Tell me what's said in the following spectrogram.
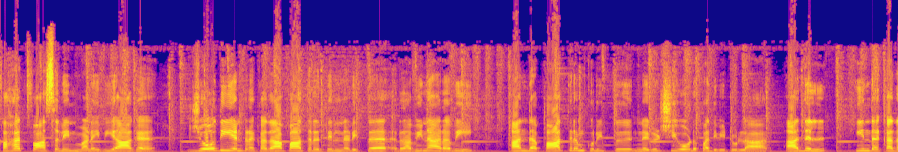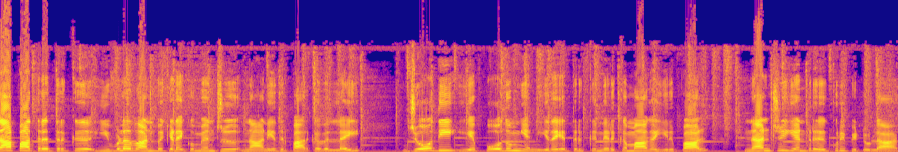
ஃபஹத் ஃபாசலின் மனைவியாக ஜோதி என்ற கதாபாத்திரத்தில் நடித்த ரவினா ரவி அந்த பாத்திரம் குறித்து நெகிழ்ச்சியோடு பதிவிட்டுள்ளார். அதில் இந்த கதாபாத்திரத்திற்கு இவ்வளவு அன்பு கிடைக்கும் என்று நான் எதிர்பார்க்கவில்லை. ஜோதி எப்போதும் என் இதயத்திற்கு நெருக்கமாக இருப்பால் நன்றி என்று குறிப்பிட்டுள்ளார்.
